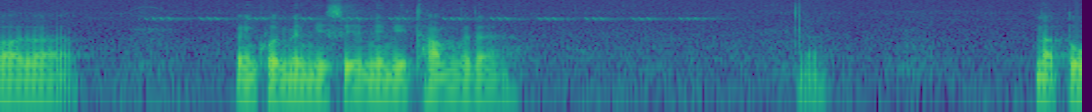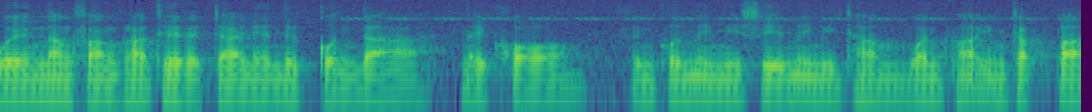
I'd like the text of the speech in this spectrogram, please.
ว่า เป็นคนไม่มีศีลไม่มีธรรมก็ได้นะตัวเองนั่งฟังพระเทศแต่ใจเนี่ยนึกกลด่าในขอ เป็นคนไม่มีศีลไม่มีธรรม วันพระยังจับปลา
